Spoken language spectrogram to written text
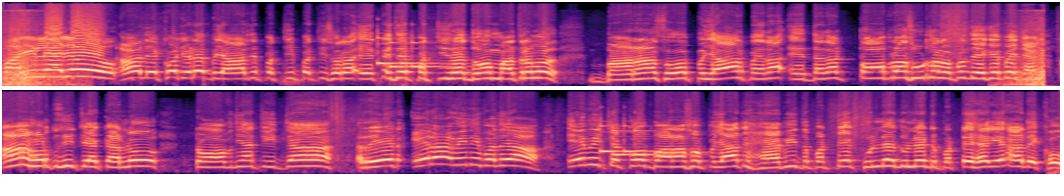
ਭਾਜੀ ਲੈ ਜਾਓ। ਆਹ ਦੇਖੋ ਜਿਹੜੇ ਬਾਜ਼ਾਰ 'ਚ 25 2500 ਦਾ ਇੱਕ ਇੱਥੇ 2500 ਦਾ ਦੋ ਮਤਲਬ 1250 ਰੁਪਏ ਦਾ ਇਦਾਂ ਦਾ ਟੌਪ ਦਾ ਸੂਟ ਤੁਹਾਨੂੰ ਆਪਾਂ ਦੇ ਕੇ ਭੇਜਾਂਗੇ। ਆਹ ਹੁਣ ਤੁਸੀਂ ਚੈੱਕ ਕਰ ਲਓ ਟੌਪ ਦੀਆਂ ਚੀਜ਼ਾਂ ਰੇਟ ਇਹਦਾ ਵੀ ਨਹੀਂ ਵਧਿਆ। ਇਹ ਵੀ ਚੱਕੋ 1250 ਚ ਹੈਵੀ ਦੁਪੱਟੇ ਖੁੱਲੇ ਦੁੱਲੇ ਦੁਪੱਟੇ ਹੈਗੇ। ਆਹ ਦੇਖੋ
